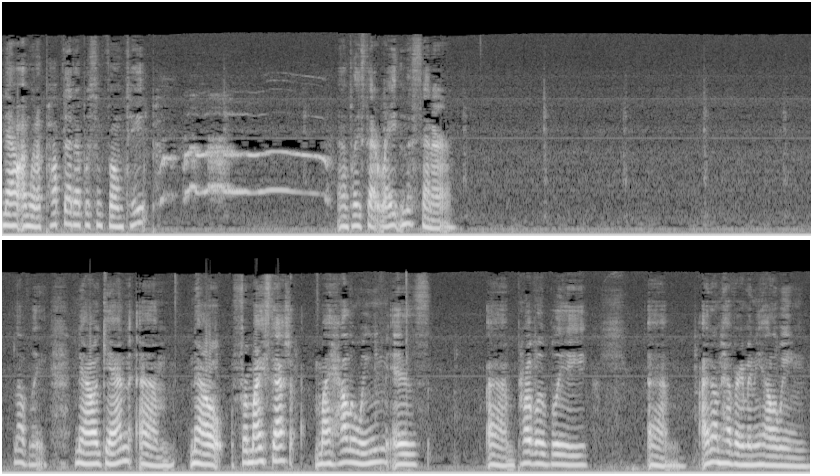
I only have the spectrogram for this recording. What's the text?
Now I'm going to pop that up with some foam tape and place that right in the center. Lovely. Now again, um, now for my stash, my Halloween is um, probably, um, I don't have very many Halloween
